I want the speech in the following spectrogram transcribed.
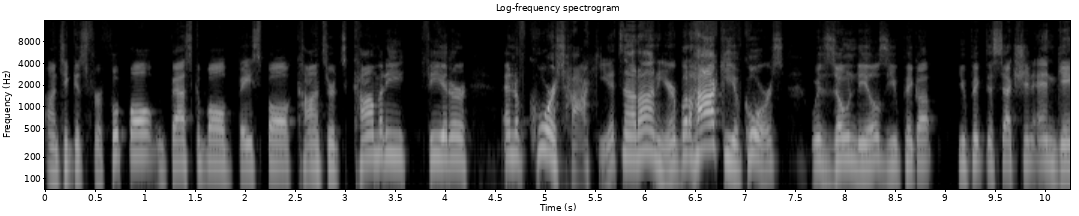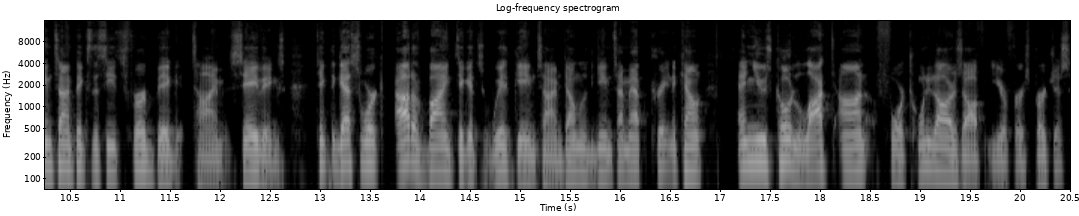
on tickets for football, basketball, baseball, concerts, comedy, theater, and of course, hockey. It's not on here, but hockey, of course. With zone deals, you pick up, you pick the section, and Game Time picks the seats for big time savings. Take the guesswork out of buying tickets with Game Time. Download the Game Time app, create an account, and use code locked on for $20 off your first purchase.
